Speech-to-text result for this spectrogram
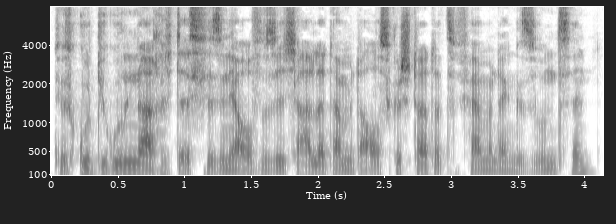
Das gut. Die gute Nachricht ist, wir sind ja offensichtlich alle damit ausgestattet, sofern wir dann gesund sind.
